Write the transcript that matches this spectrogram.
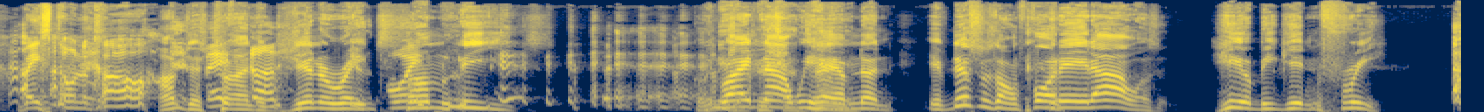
Based on the call. I'm just Based trying to generate some leads. right now we have nothing. If this was on 48 hours, he'll be getting free.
